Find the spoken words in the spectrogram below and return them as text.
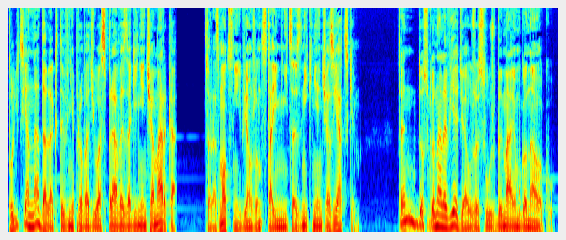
policja nadal aktywnie prowadziła sprawę zaginięcia Marka, coraz mocniej wiążąc tajemnicę zniknięcia z Jackiem. Ten doskonale wiedział, że służby mają go na oku.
